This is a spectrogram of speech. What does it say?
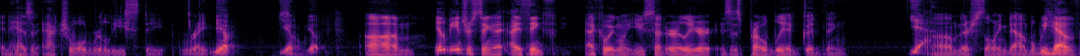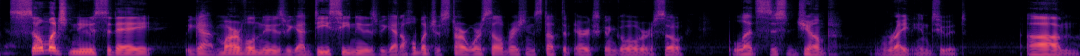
and has an actual release date right now. Yep. Yep, So, yep. Um, it'll be interesting. I, I think echoing what you said earlier, this is probably a good thing. Yeah. Um, they're slowing down, but we have so much news today. We got Marvel news, we got DC news, we got a whole bunch of Star Wars celebration stuff that Erik's going to go over. So let's just jump right into it. Um,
